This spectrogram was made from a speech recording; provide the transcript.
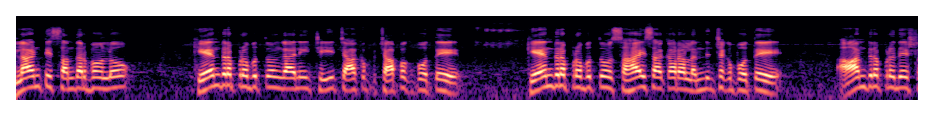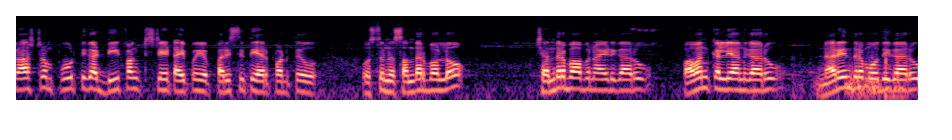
ఇలాంటి సందర్భంలో కేంద్ర ప్రభుత్వం కానీ చెయ్యి చాక చాపకపోతే కేంద్ర ప్రభుత్వం సహాయ సహకారాలు అందించకపోతే ఆంధ్రప్రదేశ్ రాష్ట్రం పూర్తిగా డీఫంక్ట్ స్టేట్ అయిపోయే పరిస్థితి ఏర్పడుతూ వస్తున్న సందర్భంలో చంద్రబాబు నాయుడు గారు పవన్ కళ్యాణ్ గారు నరేంద్ర మోదీ గారు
